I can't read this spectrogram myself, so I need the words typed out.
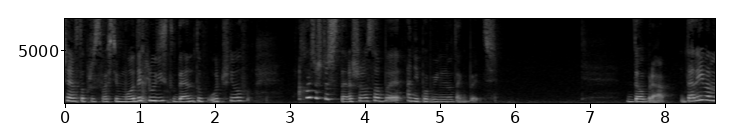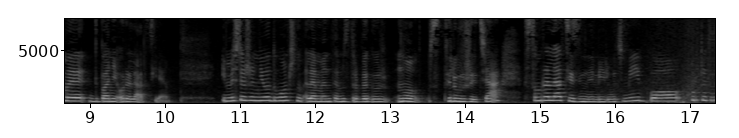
często przez właśnie młodych ludzi, studentów, uczniów, a chociaż też starsze osoby, a nie powinno tak być. Dobra, dalej mamy dbanie o relacje. I myślę, że nieodłącznym elementem zdrowego no, stylu życia są relacje z innymi ludźmi, bo kurczę, to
